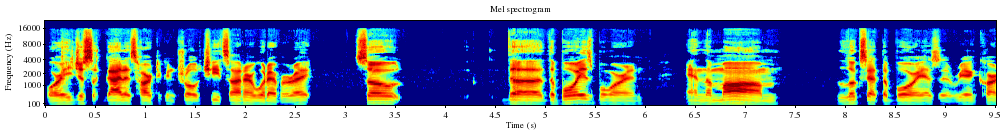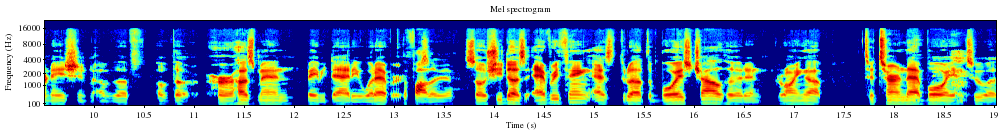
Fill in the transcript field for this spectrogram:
or he's just a guy that's hard to control cheats on her whatever right so the the boy is born and the mom looks at the boy as a reincarnation of the of the her husband baby daddy whatever the father, yeah. so she does everything as throughout the boy's childhood and growing up to turn that boy into a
